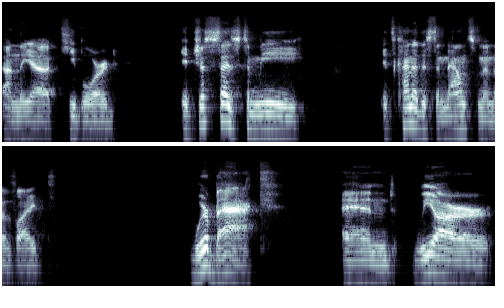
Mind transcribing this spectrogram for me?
on the uh, keyboard, it just says to me, it's kind of this announcement of like, we're back, and we are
